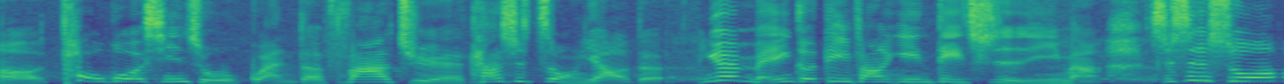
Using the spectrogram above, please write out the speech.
呃，透过新主管的发。发掘它是重要的，因为每一个地方因地制宜嘛。只是说，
